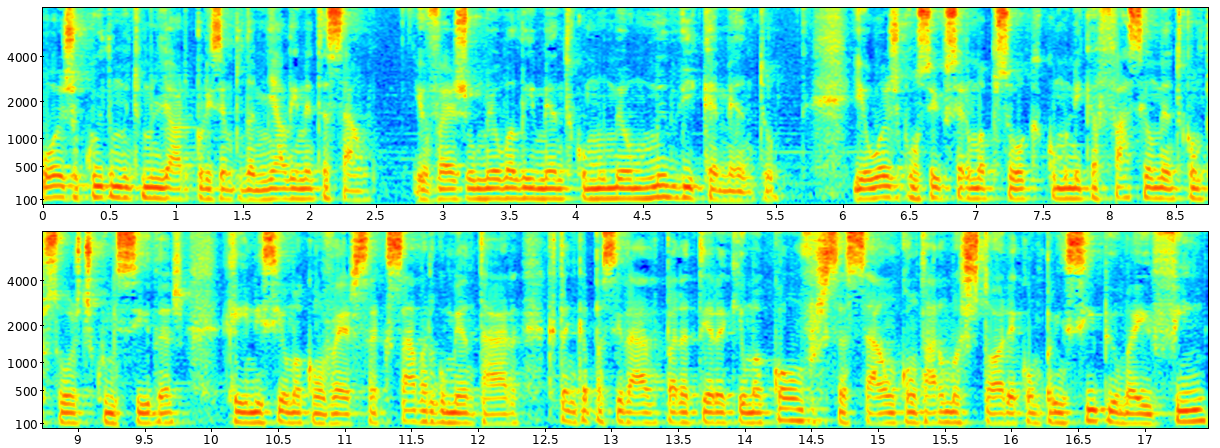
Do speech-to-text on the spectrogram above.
Hoje cuido muito melhor, por exemplo, da minha alimentação. Eu vejo o meu alimento como o meu medicamento eu hoje consigo ser uma pessoa que comunica facilmente com pessoas desconhecidas, que inicia uma conversa, que sabe argumentar, que tem capacidade para ter aqui uma conversação, contar uma história com princípio, meio e fim,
